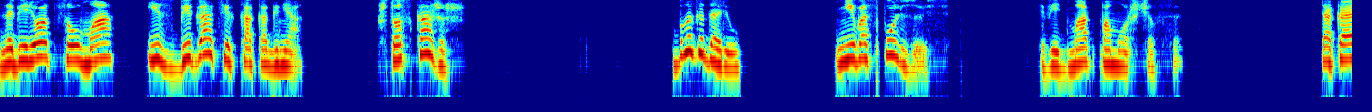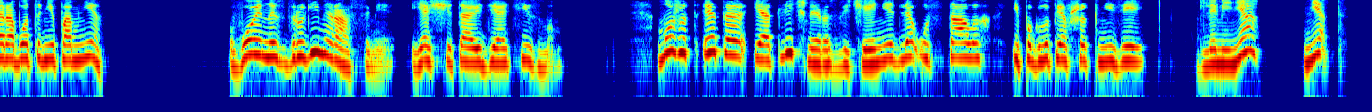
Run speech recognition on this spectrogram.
наберется ума избегать их как огня. Что скажешь? Благодарю. Не воспользуюсь. Ведьмак поморщился. Такая работа не по мне. Войны с другими расами я считаю идиотизмом. Может, это и отличное развлечение для усталых и поглупевших князей. Для меня нет.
